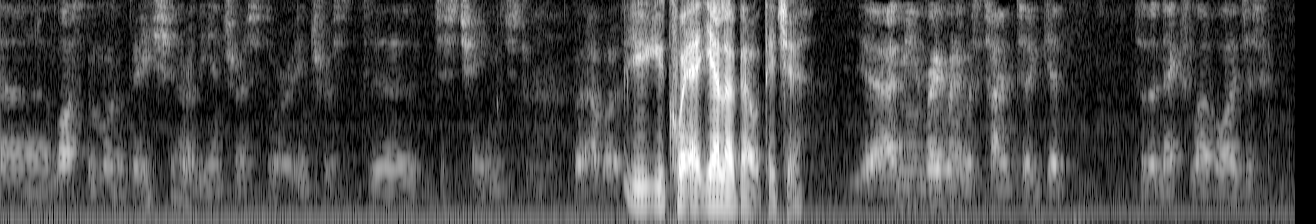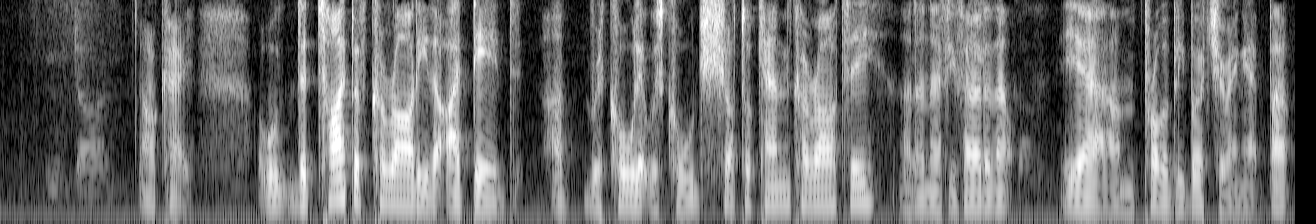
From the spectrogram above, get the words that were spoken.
uh, lost the motivation or the interest, or interest uh, just changed. But how about you you quit at yellow belt, did you? Yeah, I mean, right when it was time to get to the next level, I just moved on. Okay. Well, the type of karate that I did, I recall it was called Shotokan karate. I don't know if you've heard of that. Yeah, I'm probably butchering it, but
